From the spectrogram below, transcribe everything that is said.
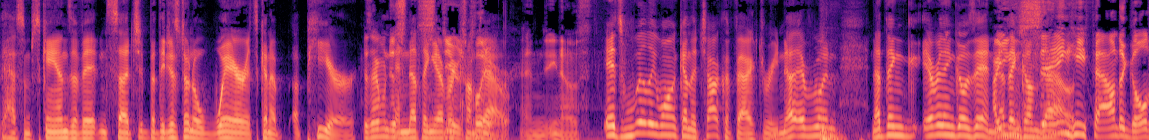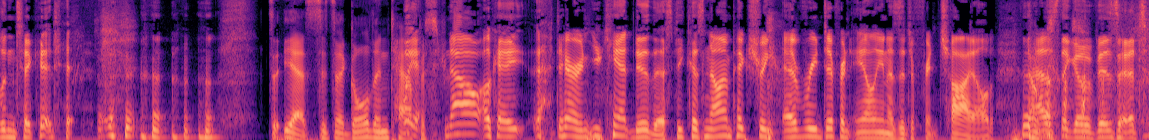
have some scans of it and such, but they just don't know where it's going to appear, Because everyone just and nothing ever comes clear. out. And, you know, It's Willy Wonka and the Chocolate Factory. No, everyone, nothing, everything goes in, are nothing you comes saying out. he found a golden ticket? It's- yes, it's a golden Wait, tapestry. now, okay, Darren, you can't do this because now I'm picturing every different alien as a different child as they go visit.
